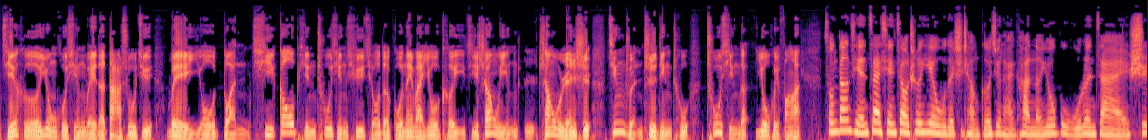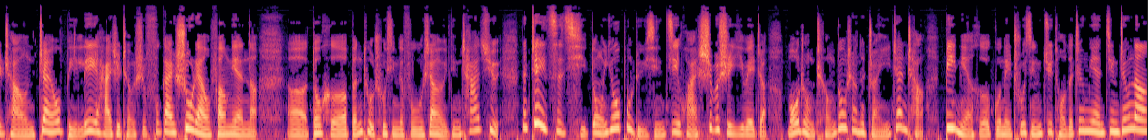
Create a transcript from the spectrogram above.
结合用户行为的大数据，为有短期高频出行需求的国内外游客以及商务营商务人士，精准制定出出行的优惠方案。从当前在线轿车业务的市场格局来看呢，优步无论在市场占有比例还是城市覆盖数量方面呢，呃，都和本土出行的服务商有一定差距。那这次启动优步旅行计划，是不是意味着某种程度上的转移战场，避免和国内出行巨头的正面竞争呢？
